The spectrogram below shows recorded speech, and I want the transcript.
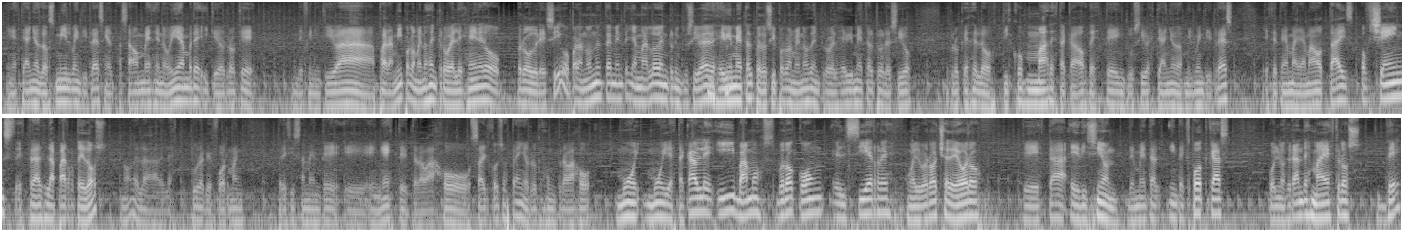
en este año 2023, en el pasado mes de noviembre, y que yo creo que en definitiva, para mí, por lo menos dentro del género progresivo, para no netamente llamarlo dentro inclusive del heavy metal, pero sí por lo menos dentro del heavy metal progresivo, yo creo que es de los discos más destacados de este, inclusive este año 2023. Este tema llamado Ties of Chains, esta es la parte 2 de, la, de la estructura que forman precisamente eh, en este trabajo Cycles of Pain. Yo creo que es un trabajo muy, muy destacable. Y vamos, bro, con el cierre, con el broche de oro de esta edición de Metal Index Podcast con los grandes maestros de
